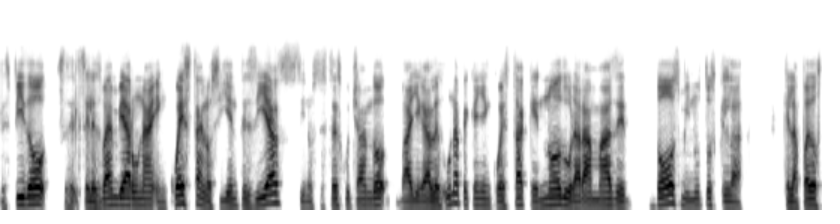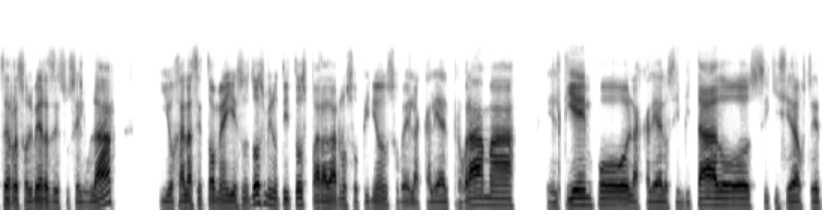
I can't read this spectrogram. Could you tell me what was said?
les pido, se, les va a enviar una encuesta en los siguientes días. Si nos está escuchando, va a llegarles una pequeña encuesta que no durará más de dos minutos que la, que la pueda usted resolver desde su celular. Y ojalá se tome ahí esos dos minutitos para darnos su opinión sobre la calidad del programa, el tiempo, la calidad de los invitados, si quisiera usted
